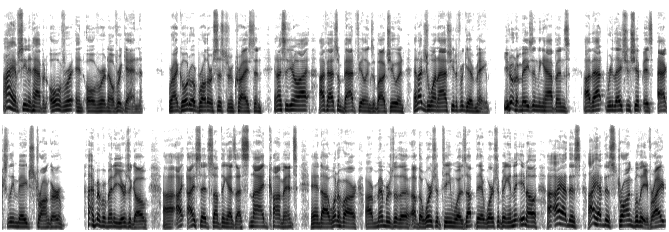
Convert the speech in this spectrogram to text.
I have seen it happen over and over and over again. Where I go to a brother or sister in Christ and, and I said, you know, I, I've had some bad feelings about you and, and I just want to ask you to forgive me. You know what amazing thing happens? Uh, that relationship is actually made stronger. I remember many years ago, uh, I, I, said something as a snide comment, and uh, one of our, our members of the of the worship team was up there worshiping, and you know, I, I had this I have this strong belief, right?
